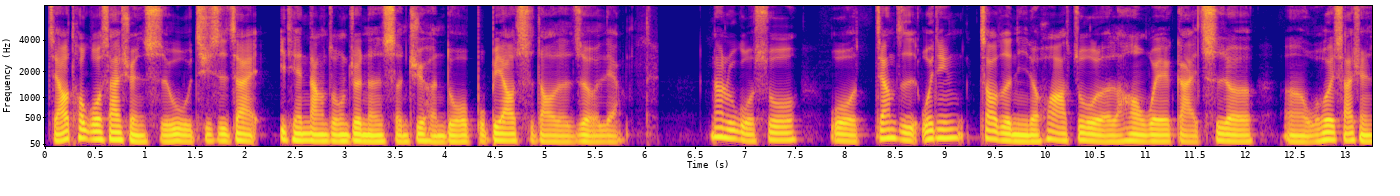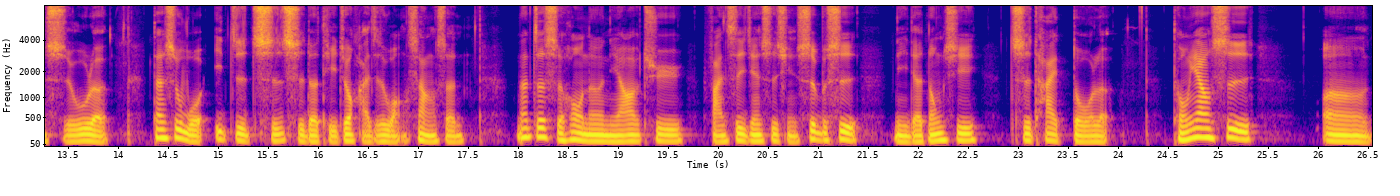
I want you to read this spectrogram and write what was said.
只要透过筛选食物，其实在一天当中就能省去很多不必要吃到的热量。那如果说我这样子，我已经照着你的话做了，然后我也改吃了，嗯、我会筛选食物了，但是我一直迟迟的体重还是往上升。那这时候呢，你要去反思一件事情，是不是你的东西吃太多了？同样是，嗯、呃，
